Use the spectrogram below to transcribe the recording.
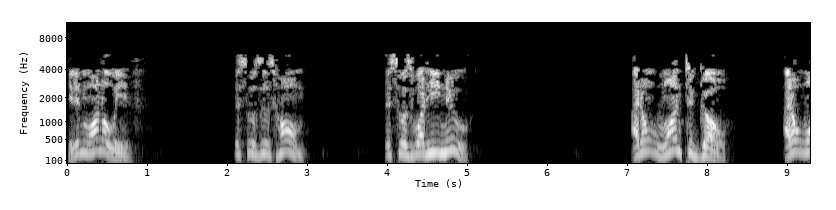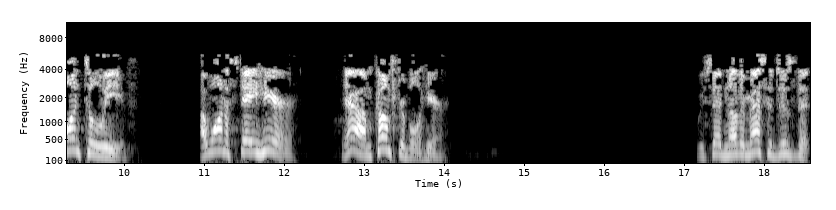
he didn't want to leave. This was his home. This was what he knew. I don't want to go. I don't want to leave. I want to stay here. Yeah, I'm comfortable here. We've said in other messages that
